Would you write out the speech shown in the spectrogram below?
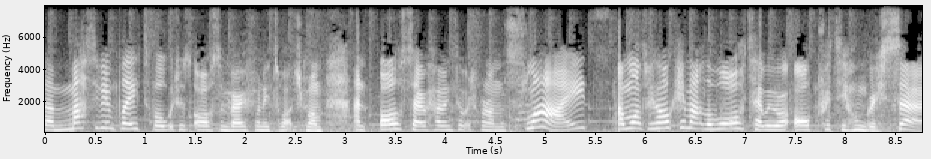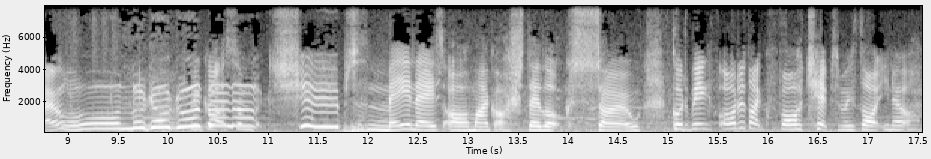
The massive inflatable, which was awesome, very funny to watch mum, and also having so much fun on the slides. And once we all came out of the water, we were all pretty hungry. So Oh, look how good we got some chips with mayonnaise. Oh my gosh, they look so good. We ordered like four chips and we thought, you know, oh,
